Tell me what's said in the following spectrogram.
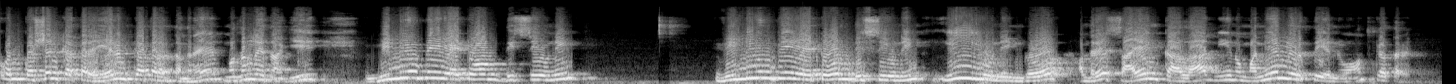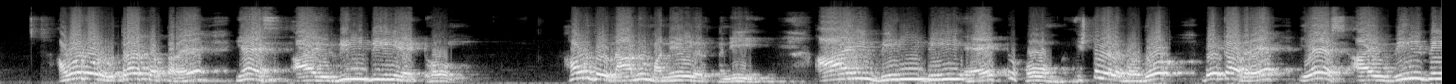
ಒಂದು ಕ್ವಶನ್ ಕೇಳ್ತಾರೆ, ಏನಂತ ಕೇಳ್ತಾರೆ ಅಂತಂದ್ರೆ, ಮೊದಲನೇದಾಗಿ will you be at home this evening will you be at home this evening ಈ ಈವ್ನಿಂಗ್ ಅಂದ್ರೆ ಸಾಯಂಕಾಲ ನೀನು ಮನೆಯಲ್ಲಿ ಇರ್ತೀಯೇನು ಅಂತ ಕೇಳ್ತಾರೆ. ಅವಾಗ ಅವ್ರು ಉತ್ತರ ಕೊಡ್ತಾರೆ yes I will be at home ಹೌದು, ನಾನು ಮನೆಯಲ್ಲಿ ಇರ್ತೀನಿ I will be at home ಇಷ್ಟು ಹೇಳಬಹುದು ಬೇಕಾದ್ರೆ yes I will be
